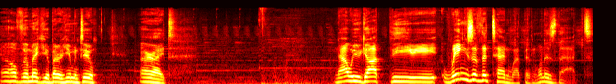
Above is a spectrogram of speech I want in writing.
I hope they'll make you a better human too. Alright. Now we've got the Wings of the Ten weapon. What is that?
